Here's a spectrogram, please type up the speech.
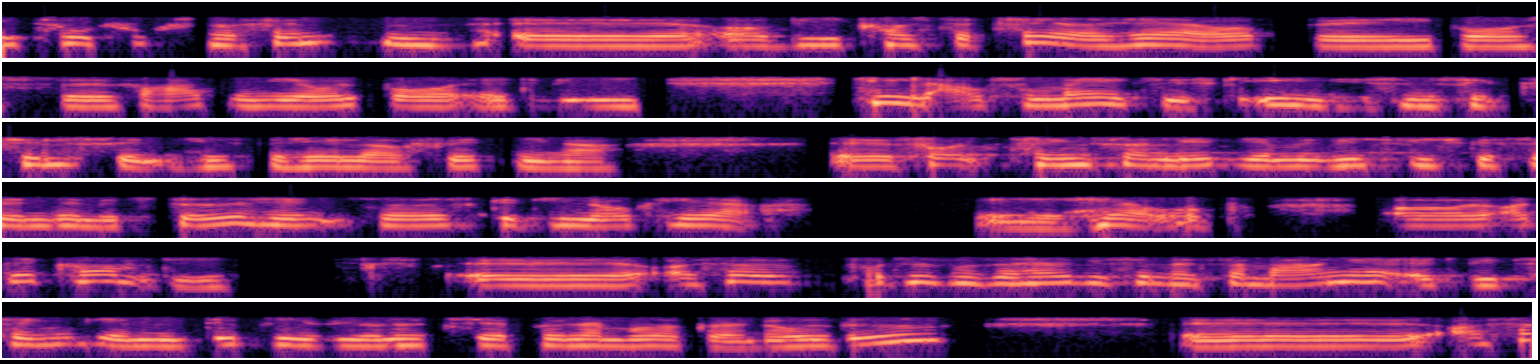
i 2015, øh, og vi konstaterede heroppe øh, i vores forretning i Aalborg, at vi helt automatisk egentlig sådan fik tilsendt hestehaler og flætninger. Folk tænkte sådan lidt, jamen hvis vi skal sende dem et sted hen, så skal de nok her herop. Og, og det kom de. Øh, og så på et tidspunkt så havde vi simpelthen så mange, at vi tænkte, jamen det bliver vi jo nødt til at på en eller anden måde at gøre noget ved. Øh, og så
